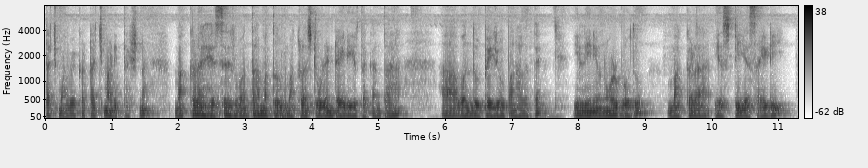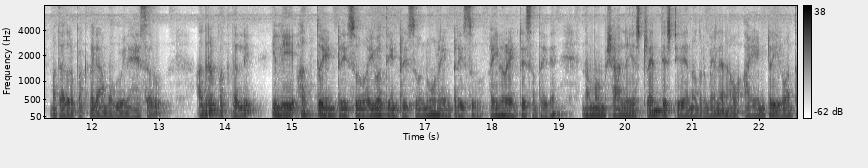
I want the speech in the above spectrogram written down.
ಟಚ್ ಮಾಡಬೇಕು. ಟಚ್ ಮಾಡಿದ ತಕ್ಷಣ ಮಕ್ಕಳ ಹೆಸರಿರುವಂತಹ ಮತ್ತು ಮಕ್ಕಳ ಸ್ಟೂಡೆಂಟ್ ಐ ಡಿ ಇರ್ತಕ್ಕಂತಹ ಒಂದು ಪೇಜ್ ಓಪನ್ ಆಗುತ್ತೆ. ಇಲ್ಲಿ ನೀವು ನೋಡ್ಬೋದು ಮಕ್ಕಳ S T S I D ಮತ್ತು ಅದರ ಪಕ್ಕದಲ್ಲಿ ಆ ಮಗುವಿನ ಹೆಸರು. ಅದರ ಪಕ್ಕದಲ್ಲಿ ಇಲ್ಲಿ ಹತ್ತು ಎಂಟ್ರೀಸು, ಐವತ್ತು ಎಂಟ್ರೀಸು, ನೂರು ಎಂಟ್ರೀಸು, ಐನೂರು ಎಂಟ್ರೀಸ್ ಅಂತ ಇದೆ. ನಮ್ಮ ಶಾಲೆಯ ಸ್ಟ್ರೆಂತ್ ಎಷ್ಟಿದೆ ಅನ್ನೋದ್ರ ಮೇಲೆ ನಾವು ಆ ಎಂಟ್ರಿ ಇರುವಂಥ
